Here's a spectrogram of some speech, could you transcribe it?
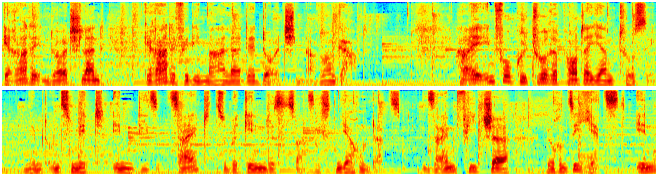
Gerade in Deutschland, gerade für die Maler der deutschen Avantgarde. HR Info Kulturreporter Jan Tussing nimmt uns mit in diese Zeit zu Beginn des 20. Jahrhunderts. Sein Feature hören Sie jetzt in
